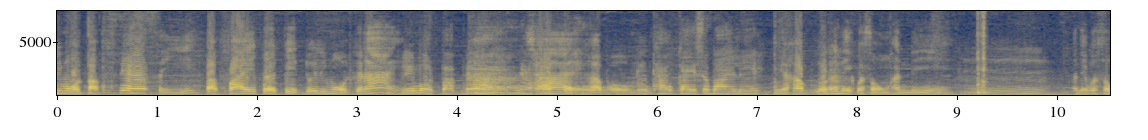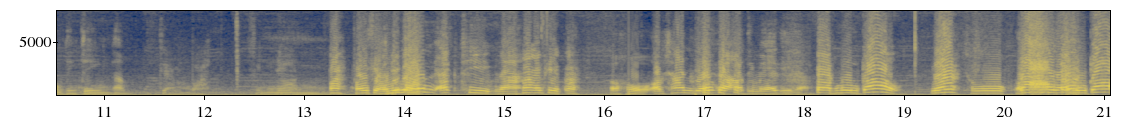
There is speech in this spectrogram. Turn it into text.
รีโมทปรับเนี่ยฮะสีปรับไฟเปิดปิดด้วยรีโมทก็ได้ รีโมทปรับได้อ่านะครับใช่โอ้โหครับผม เดินทางไกลสบายเลยเนี่ยครับรถอเนกประสงค์คันนี้อืมอเนกประสงค์จริง ๆ ครับ แจ่มว่ะสุดยอดอืม ไปฟังเสียงอันนี้นี้เป็นก่อนรุ่นแอคทีฟนะถ้าแอคทีฟอะโอ้โหออปชั่นเยอะกว่าอัลติเมทอีกอะแปดหมื่นเก้านะถูกดาวเยแปดอะหมื่นเก้า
